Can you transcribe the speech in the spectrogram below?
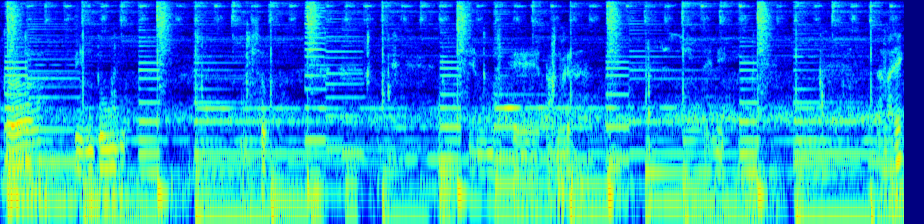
ke pintu. Masuk. Yang pakai tangga. Ini. Kita naik.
